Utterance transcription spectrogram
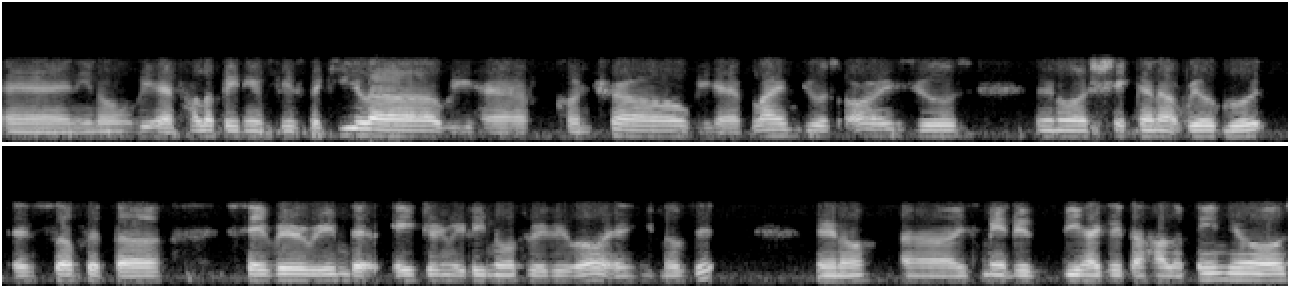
And, you know, we have jalapeno infused tequila, we have Cointreau, we have lime juice, orange juice, you know, shaken up real good and served with the savory rim that Adrian really knows really well and he loves it. You know, uh, it's made with dehydrated jalapenos,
